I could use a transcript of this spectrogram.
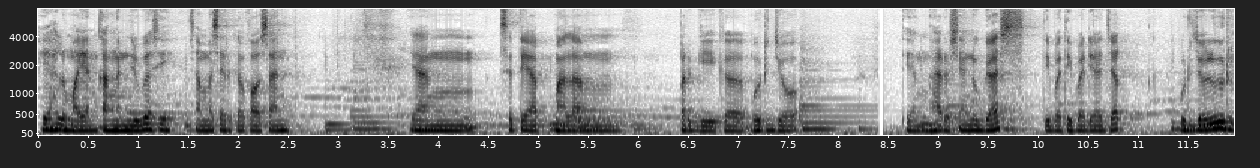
ya lumayan kangen juga sih sama circle kosan yang setiap malam pergi ke burjo yang harusnya nugas tiba-tiba diajak burjo lur.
